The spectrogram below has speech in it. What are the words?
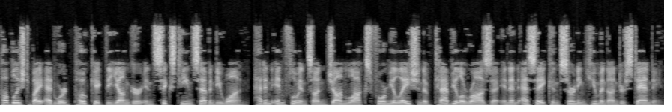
published by Edward Pococke the Younger in 1671, had an influence on John Locke's formulation of tabula rasa in an essay concerning human understanding.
